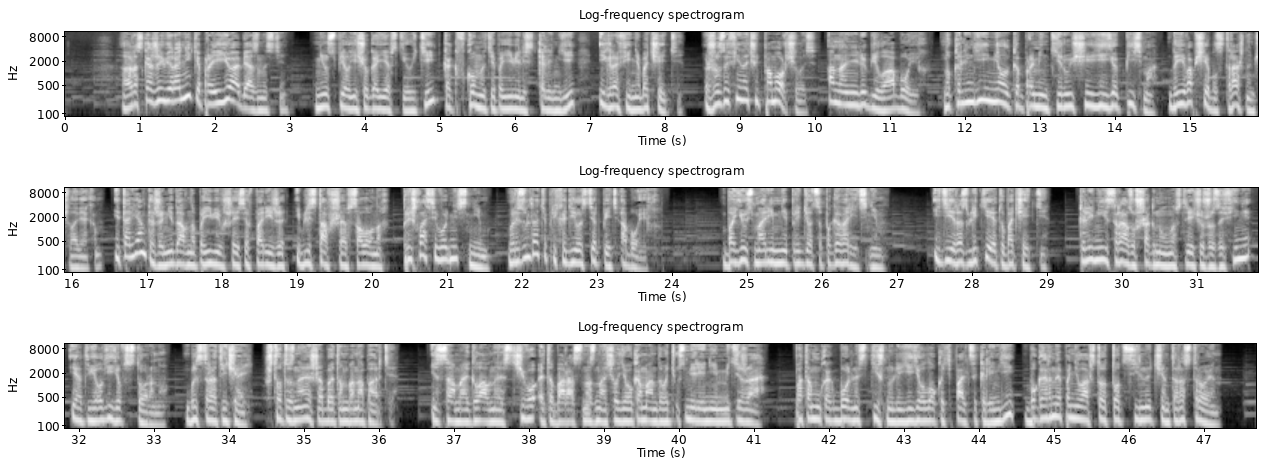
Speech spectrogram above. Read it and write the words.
расскажи Веронике про ее обязанности. Не успел еще Гаевский уйти, как в комнате появились Калиньи и графиня Бачетти. Жозефина чуть поморщилась. Она не любила обоих. Но Калиньи имел компрометирующие ее письма, да и вообще был страшным человеком. Итальянка же, недавно появившаяся в Париже и блиставшая в салонах, пришла сегодня с ним. В результате приходилось терпеть обоих. «Боюсь, Мари, мне придется поговорить с ним. Иди, развлеки эту Бачетти». Калини сразу шагнул навстречу Жозефине и отвел ее в сторону. «Быстро отвечай. Что ты знаешь об этом Бонапарте? И самое главное, с чего это Барас назначил его командовать усмирением мятежа?» Потому как больно стиснули ее локоть пальцы Калиньи, Богарне поняла, что тот сильно чем-то расстроен.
